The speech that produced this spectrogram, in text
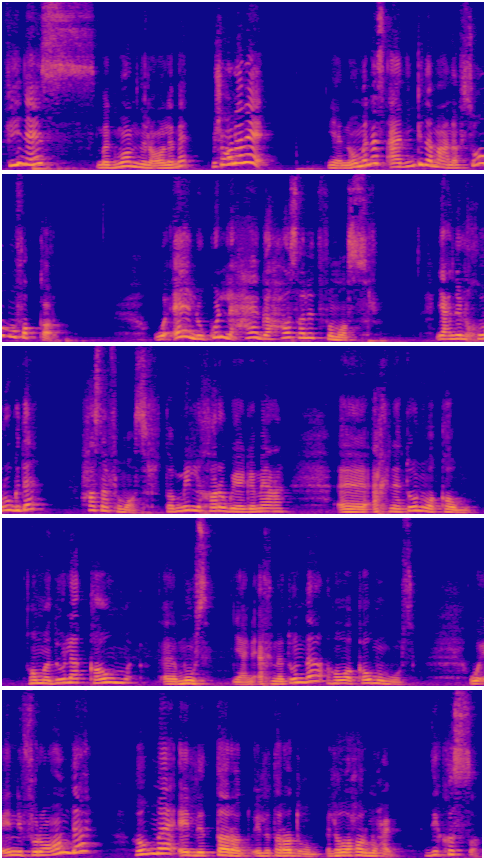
في ناس مجموعة من العلماء مش علماء يعني هما ناس قاعدين كده مع نفسهم وفكروا وقالوا كل حاجة حصلت في مصر. يعني الخروج ده حصل في مصر. طب مين اللي خرجوا يا جماعة؟ آه، أخناتون وقومه. هم دول قوم آه، موسى. يعني أخناتون ده هو قوم موسى. وإن فرعون ده هم اللي اطرد اللي طردهم اللي هو حور محب. دي قصة.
